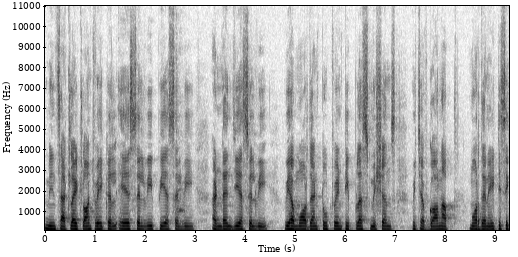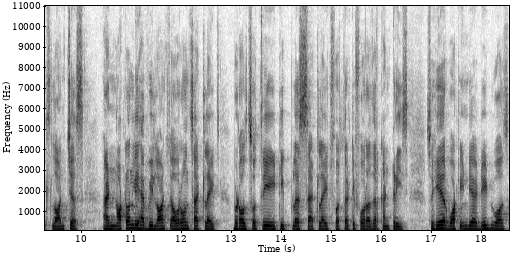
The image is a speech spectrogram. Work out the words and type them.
means satellite launch vehicle, ASLV, PSLV, and then GSLV. We have more than 220 plus missions which have gone up, more than 86 launches. And not only have we launched our own satellites, but also 380 plus satellites for 34 other countries. So here what India did was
